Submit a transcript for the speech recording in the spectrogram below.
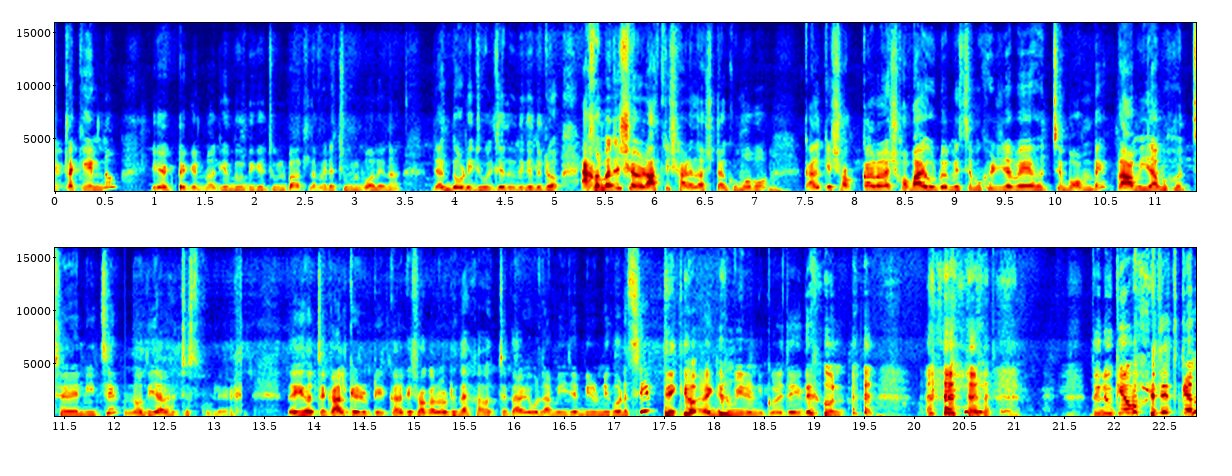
একটা কেন্ন এই একটা কেন্ন। আজকে দুদিকে চুল বাঁধলাম এটা চুল বলে না। যাক দড়ি ঝুলছে দুদিকে দুটো। এখন বাজে রাত্রি সাড়ে দশটা ঘুমোবো। কালকে সকালবেলা সবাই উঠবে। মিস্টার মুখার্জি যাবে হচ্ছে বম্বে আমি যাব হচ্ছে নিচে নদী যাবে হচ্ছে স্কুলে। তো এই হচ্ছে কালকে রুটিন। কালকে সকালে উঠে দেখা হচ্ছে। তার আগে বলে আমি এই যে বিরুনি করেছি দেখেও আরেকজন বিরুনি করেছে এই দেখুন। তুই লুকিয়ে পড়ছিস কেন?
